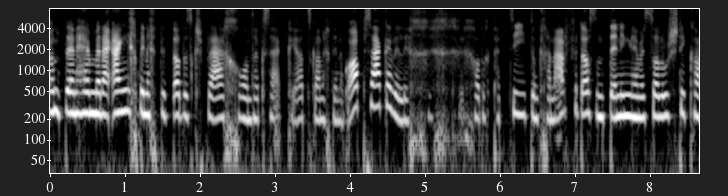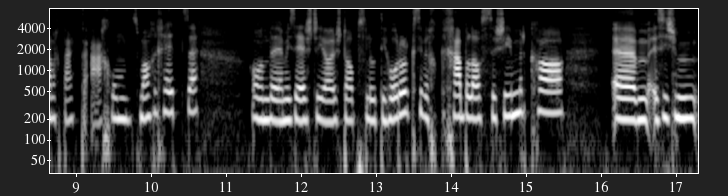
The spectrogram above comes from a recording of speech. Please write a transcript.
und dann haben wir, eigentlich bin ich dort an das Gespräch gekommen und habe gesagt, ja, jetzt kann ich denen absagen, weil ich, ich, ich habe doch keine Zeit und keine Nerven für das. Und dann irgendwie haben wir es so lustig gehabt, ich dachte, ach komm, das mache ich jetzt. Und äh, mein erstes Jahr war der absolute Horror, gewesen, weil ich keinen blassen Schimmer hatte. Ähm, es ist, weil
